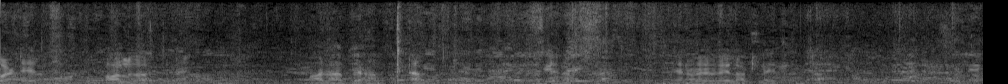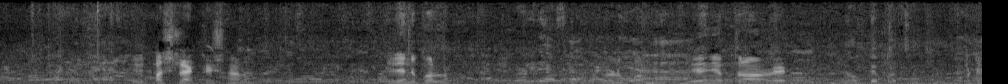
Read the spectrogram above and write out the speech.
క్వాలిటీ అయితే బాగుంటుంది పాలు కాగుతున్నాయి పాలు ఆపారు అనుకుంటా. ఓకేనా? ఎనభై వేలు అట్లా అవుతుందంట ఇది ఫస్ట్ లాక్టేషన్ ఇది ఎన్ని పళ్ళు? రెండు పళ్ళు. ఇదేం చెప్తున్నాను రేట్? ఒకటి పది ఒకటి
